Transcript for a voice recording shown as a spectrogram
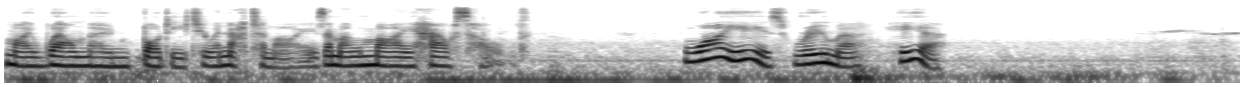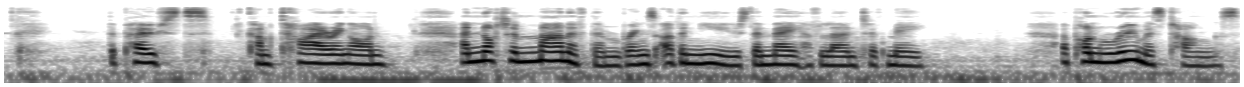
my well known body to anatomise among my household? Why is rumour here? The posts come tiring on, and not a man of them brings other news than they have learnt of me. Upon rumour's tongues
